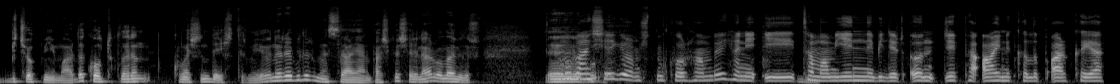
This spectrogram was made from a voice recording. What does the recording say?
birçok mimar da koltukların kumaşını değiştirmeyi önerebilir mesela yani başka şeyler olabilir. Ama ben bu... şey görmüştüm Korhan Bey hani e, tamam yenilebilir ön cephe aynı kalıp arkaya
